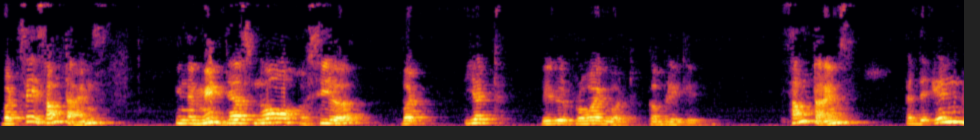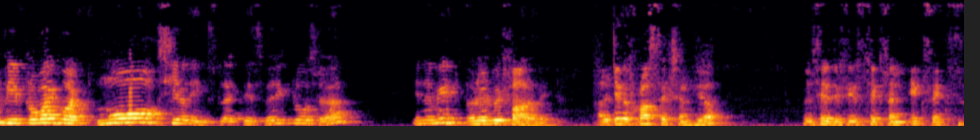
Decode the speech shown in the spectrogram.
But say sometimes in the mid there's no shear but yet we will provide what? Completely. Sometimes at the end we provide what? More shear links like this very close here in the mid a little bit far away. I'll take a cross section here. We'll say this is section XX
